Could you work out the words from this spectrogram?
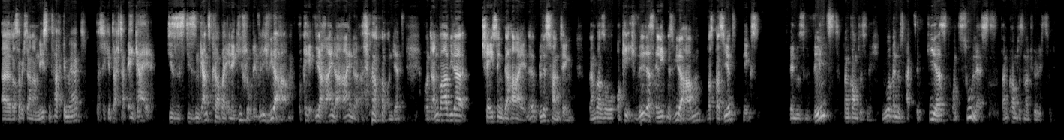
Äh, das habe ich dann am nächsten Tag gemerkt, dass ich gedacht habe, ey geil, dieses, diesen Ganzkörper-Energieflow, den will ich wieder haben. Okay, wieder rein da, rein da. Und jetzt, aber dann war wieder Chasing the High, ne? Bliss Hunting. Dann war so, okay, ich will das Erlebnis wieder haben. Was passiert? Nix. Wenn du es willst, dann kommt es nicht. Nur wenn du es akzeptierst und zulässt, dann kommt es natürlich zu dir.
